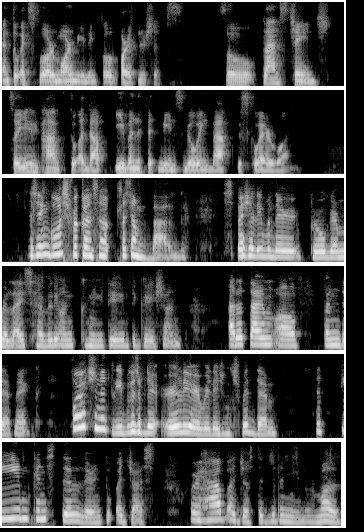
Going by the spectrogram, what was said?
and to explore more meaningful partnerships. So plans change. So you have to adapt, even if it means going back to square one. The same goes for Kasambag, especially when their program relies heavily on community integration at a time of pandemic. Fortunately, because of their earlier relations with them, the team can still learn to adjust or have adjusted to the new normal.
